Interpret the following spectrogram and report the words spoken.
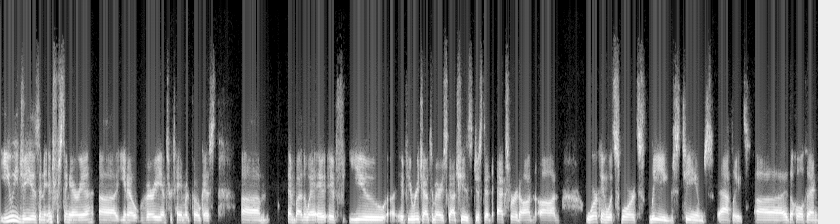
UEG is an interesting area, uh, you know, very entertainment focused. And by the way, if you if you reach out to Mary Scott, she is just an expert on on working with sports leagues, teams, athletes, uh, the whole thing.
